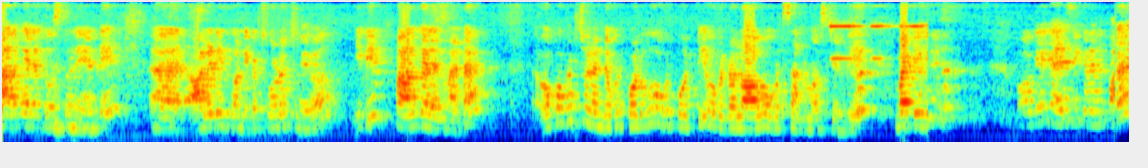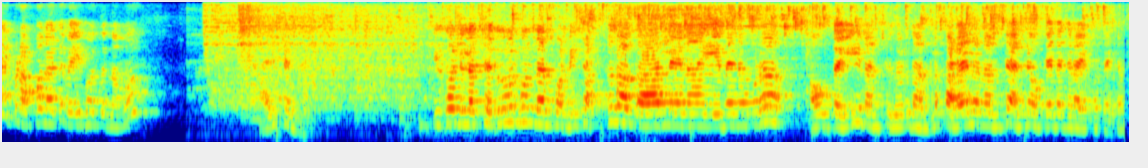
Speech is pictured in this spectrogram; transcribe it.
పాలకాయలు అయితే వస్తున్నాయండి. ఆల్రెడీ ఇదిగోండి ఇక్కడ చూడొచ్చు మీరు. ఇవి పాలకాయలు అన్నమాట. ఒక్కొక్కటి చూడండి ఒకటి పొడుగు ఒకటి పొట్టి ఒకటి లావు ఒకటి సన్నం వస్తుంది బట్ ఇవి ఓకే గైస్ ఇక్కడ ఇప్పుడు అప్పాలు అయితే వేయబోతున్నాము. అయిపోయింది. ఇదిగోండి ఇలా చదువుకుంది ఉందనుకోండి చక్కగా గార్లైనా ఏమైనా కూడా అవుతాయి. నన్ను చదువు దాంట్లో కడాయిలో అంటే అన్ని ఒకే దగ్గర అయిపోతాయి కదా.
